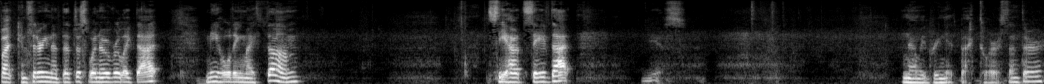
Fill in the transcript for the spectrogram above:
But considering that that just went over like that, me holding my thumb, see how it saved that? Yes. Now we bring it back to our center.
